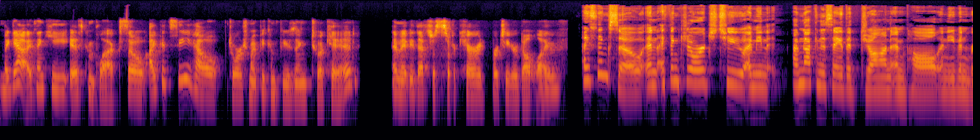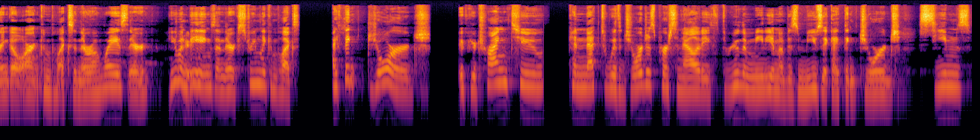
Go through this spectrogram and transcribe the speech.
But yeah, I think he is complex. So I could see how George might be confusing to a kid. And maybe that's just sort of carried over to your adult life. I think so. And I think George, too. I mean, I'm not going to say that John and Paul and even Ringo aren't complex in their own ways. They're human Right. beings and they're extremely complex. I think George, if you're trying to connect with George's personality through the medium of his music, I think George seems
